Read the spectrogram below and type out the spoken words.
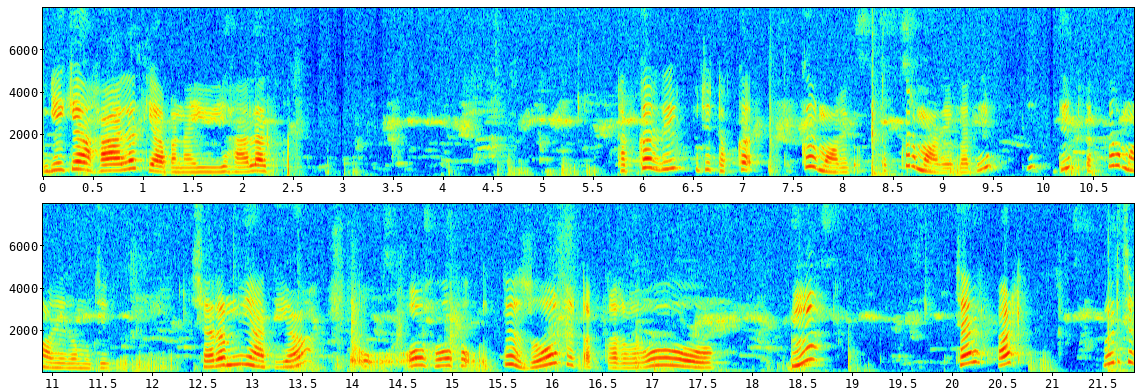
ये क्या, हालत क्या बनाई हुई हालत? टक्कर देख मुझे टक्कर टक्कर मारेगा टक्कर मारेगा देख देख टक्कर मारेगा मुझे। शर्म नहीं आती हाँ? ओ, ओ हो हो इतने ज़ोर से टक्कर ओ हम्म? चल हट हट जा।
